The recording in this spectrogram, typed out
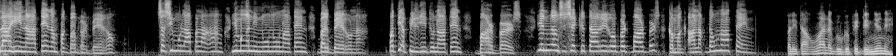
Lahi natin ang pagbabarbero. Sa simula pa lang, yung mga ninuno natin, barbero na. Pati apelyido natin, Barbers. Yan nga si Secretary Robert Barbers, kamag-anak daw natin. Balita ko nga, nagugupit din yun eh.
